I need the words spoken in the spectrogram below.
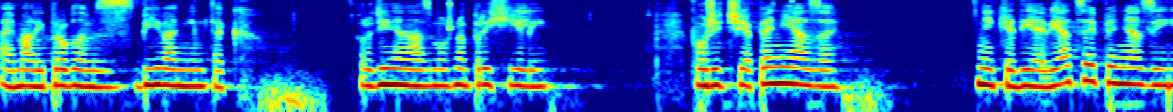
aj mali problém s bývaním, tak rodina nás možno prichýli. Požičia peniaze, niekedy aj viacej peňazí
